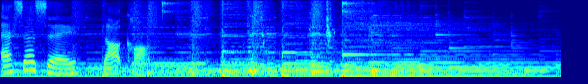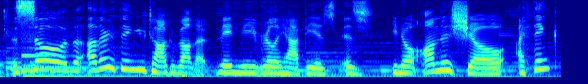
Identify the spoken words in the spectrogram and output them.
S S A.com. So the other thing you talk about that made me really happy is is you know on this show I think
